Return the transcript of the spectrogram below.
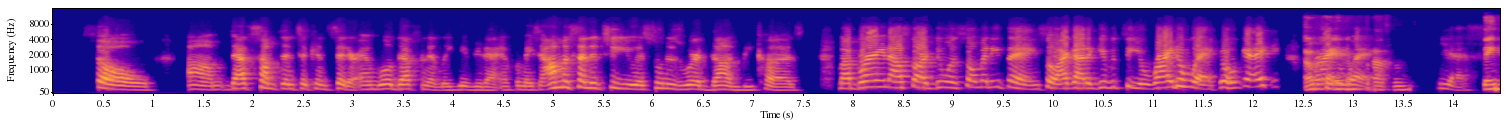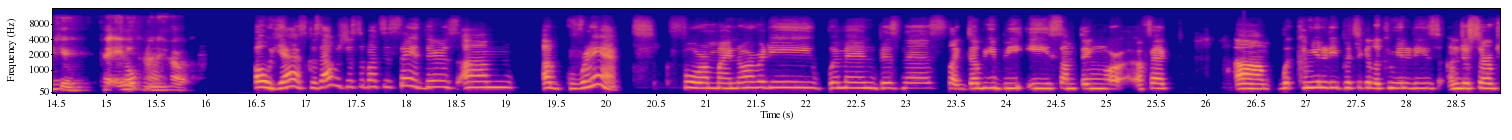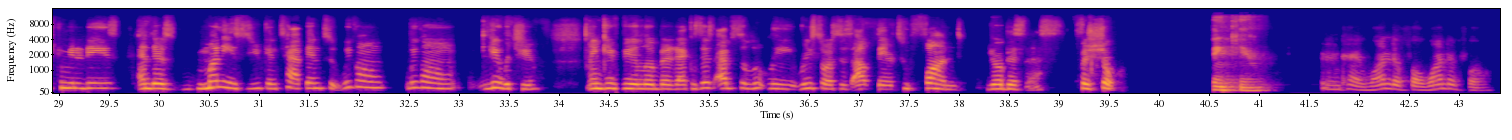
So um, that's something to consider. And we'll definitely give you that information. I'm gonna send it to you as soon as we're done because my brain I'll start doing so many things. So I gotta give it to you right away. Okay. Okay, right no away. problem. Yes. Thank you for any okay. kind of help. Oh yes, because I was just about to say there's um a grant for minority women business like WBE something or effect um, with community, particular communities, underserved communities, and there's monies you can tap into. We're gonna we're gonna get with you and give you a little bit of that because there's absolutely resources out there to fund your business for sure. Thank you. Okay, wonderful, wonderful.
